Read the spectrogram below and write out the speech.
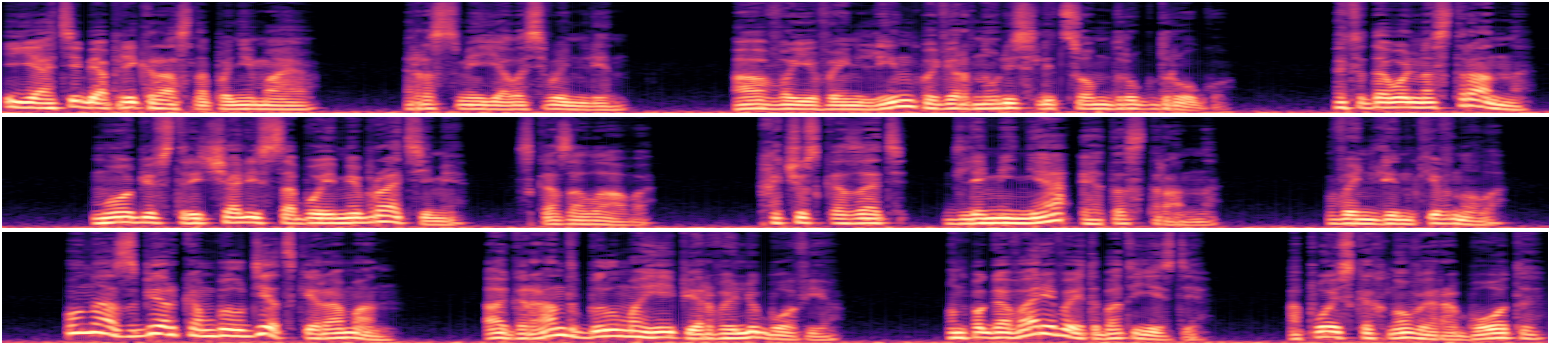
«Я тебя прекрасно понимаю», — рассмеялась Вэньлин. Ава и Вэньлин повернулись лицом друг к другу. «Это довольно странно. Мы обе встречались с обоими братьями», — сказала Ава. «Хочу сказать, для меня это странно». Вэньлин кивнула. «У нас с Берком был детский роман, а Грант был моей первой любовью. Он поговаривает об отъезде, о поисках новой работы.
